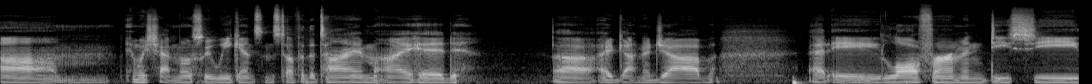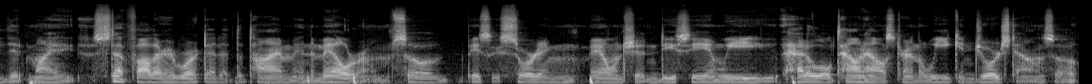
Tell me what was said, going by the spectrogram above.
Um, and we shot mostly weekends and stuff. At the time, I had uh, I had gotten a job at a law firm in D.C. that my stepfather had worked at at the time in the mailroom. So basically sorting mail and shit in DC, and we had a little townhouse during the week in Georgetown. So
